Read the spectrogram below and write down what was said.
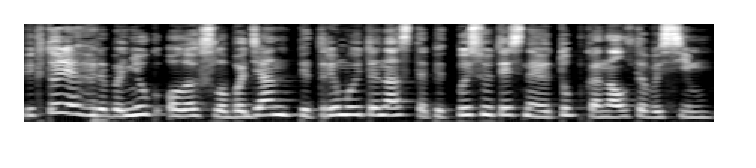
Вікторія Гребенюк, Олег Слободян. Підтримуйте нас та підписуйтесь на Ютуб канал ТВ 7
